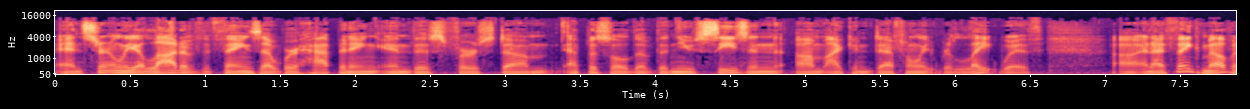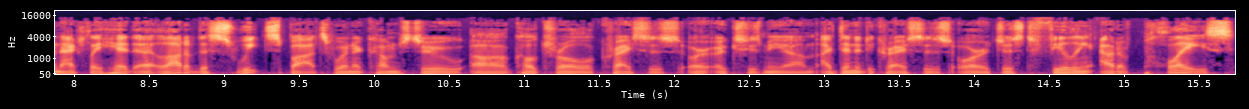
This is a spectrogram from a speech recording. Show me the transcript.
And certainly a lot of the things that were happening in this first um, episode of the new season, um, I can definitely relate with. Uh, and I think Melvin actually hit a lot of the sweet spots when it comes to uh, cultural crisis, or excuse me, um, identity crisis, or just feeling out of place.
